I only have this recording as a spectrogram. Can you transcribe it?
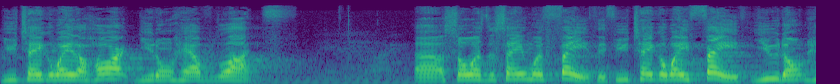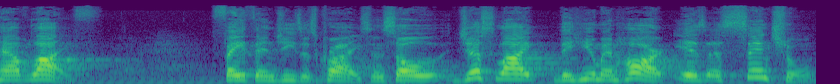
You take away the heart, you don't have life. Uh, so it's the same with faith. If you take away faith, you don't have life. Faith in Jesus Christ. And so, just like the human heart is essential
